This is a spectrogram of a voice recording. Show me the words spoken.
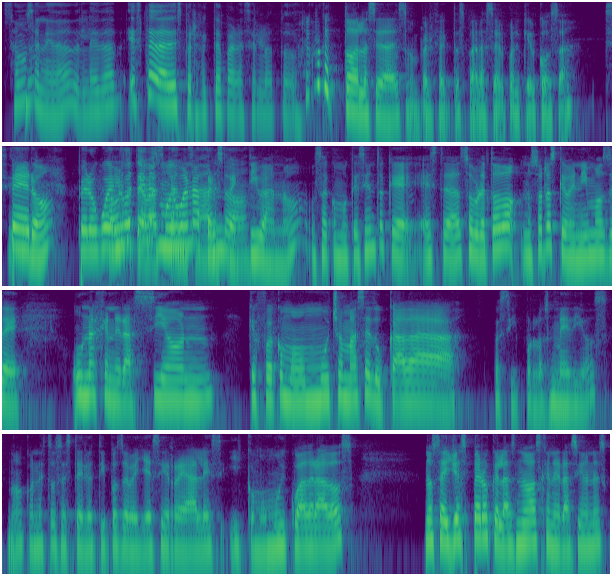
Estamos en edad, la edad, esta edad es perfecta para hacerlo todo. Yo creo que todas las edades son perfectas para hacer cualquier cosa. Sí. Pero pero bueno, ahorita te tienes muy buena perspectiva, ¿no? O sea, como que siento que esta edad, sobre todo nosotros que venimos de una generación que fue como mucho más educada, pues sí, por los medios, ¿no? Con estos estereotipos de belleza irreales y como muy cuadrados. No sé, yo espero que las nuevas generaciones,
